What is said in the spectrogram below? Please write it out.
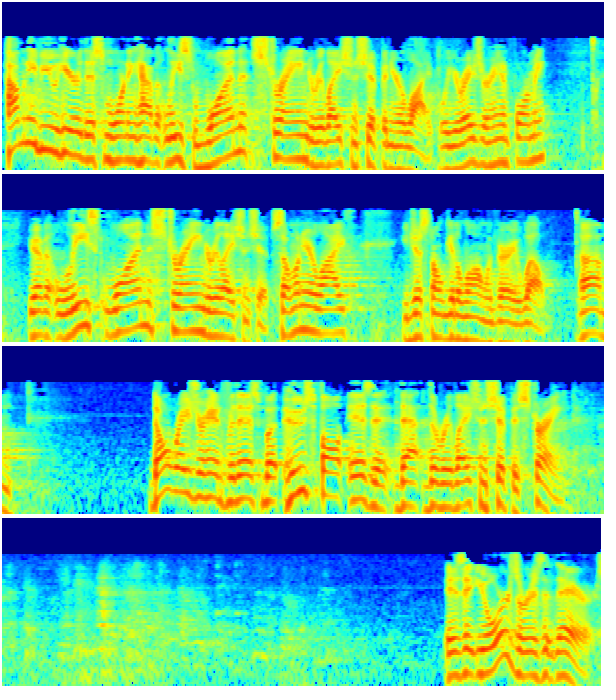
How many of you here this morning have at least one strained relationship in your life? Will you raise your hand for me? You have at least one strained relationship. Someone in your life you just don't get along with very well. Um, don't raise your hand for this, but whose fault is it that the relationship is strained? Is it yours or is it theirs?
